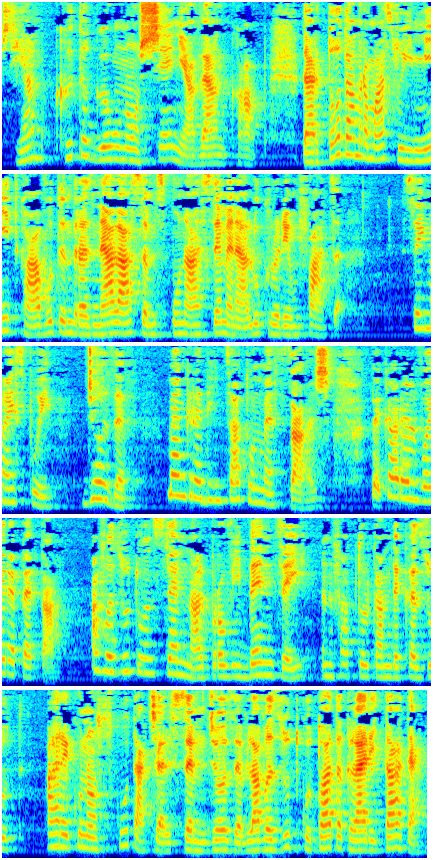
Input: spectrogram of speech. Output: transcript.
Știam câtă găunoșenie avea în cap, dar tot am rămas uimit că a avut îndrăzneala să-mi spună asemenea lucruri în față. Să-i mai spui, Joseph, mi-a încredințat un mesaj pe care îl voi repeta. A văzut un semn al providenței în faptul că am decăzut. A recunoscut acel semn, Joseph, l-a văzut cu toată claritatea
